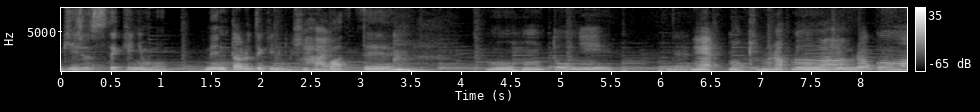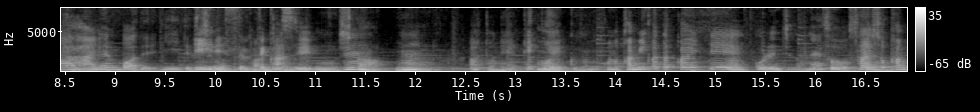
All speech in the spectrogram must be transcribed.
技術的にもメンタル的にも引っ張って、うんもう本当にねね。もう木村うん君は、木村君ははい。メンバーでいいですいいよですって感じ。うん、した、うんうん。あとねてこえ君、この髪型変えて、うんオレンジのね。そう最初うん。カッ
